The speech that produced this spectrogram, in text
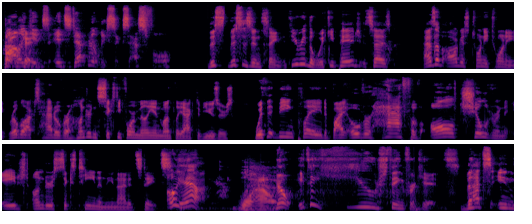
Probably. like, it's it's definitely successful. This this is insane. If you read the wiki page, it says as of August 2020, Roblox had over 164 million monthly active users, with it being played by over half of all children aged under 16 in the United States. Oh yeah. wow. No, it's a huge thing for kids. That's in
